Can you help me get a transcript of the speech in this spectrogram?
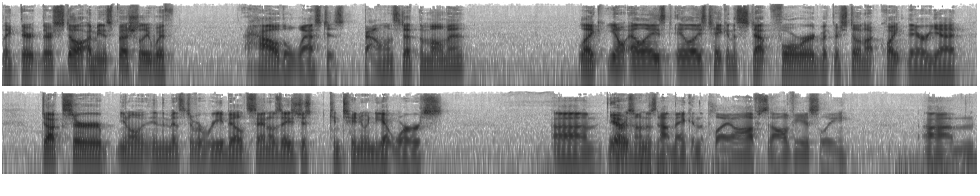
Like they're they're still. I mean, especially with how the West is balanced at the moment. Like you know, LA's LA's taken a step forward, but they're still not quite there yet. Ducks are you know in the midst of a rebuild. San Jose's just continuing to get worse. Um, Yeah. Arizona's not making the playoffs, obviously. Um,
